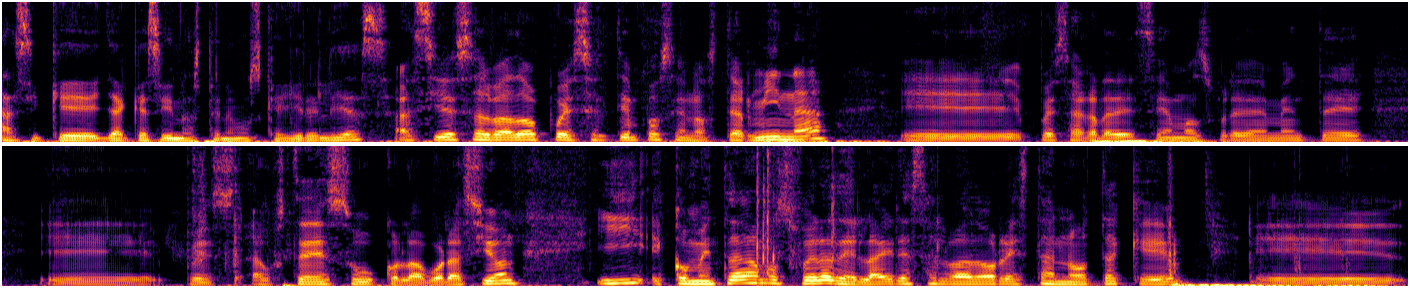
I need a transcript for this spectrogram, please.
Así que ya casi nos tenemos que ir, Elías. Así es, Salvador, pues el tiempo se nos termina. Eh, pues agradecemos brevemente eh, pues a ustedes su colaboración. Y comentábamos fuera del aire, Salvador, esta nota que eh,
